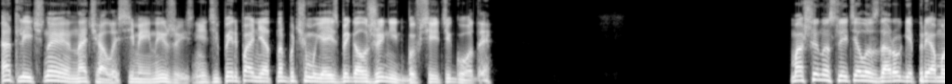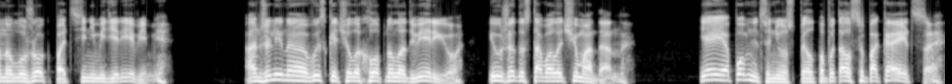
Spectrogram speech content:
Отличное начало семейной жизни. Теперь понятно, почему я избегал женитьбы все эти годы. Машина слетела с дороги прямо на лужок под синими деревьями. Анжелина выскочила, хлопнула дверью и уже доставала чемодан. Я и опомниться не успел, попытался покаяться.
